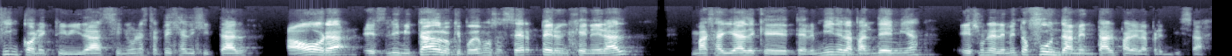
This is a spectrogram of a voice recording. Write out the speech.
sin conectividad, sin una estrategia digital, Ahora es limitado lo que podemos hacer, pero en general, más allá de que termine la pandemia, es un elemento fundamental para el aprendizaje.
